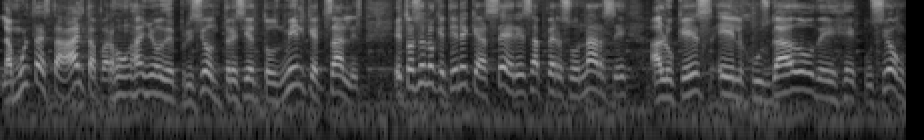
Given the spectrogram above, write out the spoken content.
la multa está alta para un año de prisión, 300 mil quetzales. Entonces lo que tiene que hacer es apersonarse a lo que es el juzgado de ejecución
